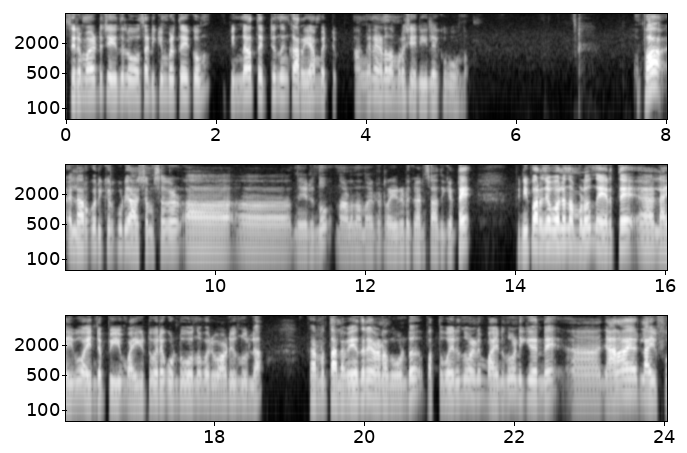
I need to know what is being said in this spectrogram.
സ്ഥിരമായിട്ട് ചെയ്ത് ലോസ് അടിക്കുമ്പോഴത്തേക്കും പിന്നെ ആ തെറ്റ് നിങ്ങൾക്ക് അറിയാൻ പറ്റും. അങ്ങനെയാണ് നമ്മൾ ശരിയിലേക്ക് പോകുന്നത്. അപ്പോൾ എല്ലാവർക്കും ഒരിക്കൽ കൂടി ആശംസകൾ നേരുന്നു. നാളെ നന്നായിട്ട് ട്രേഡ് എടുക്കാൻ സാധിക്കട്ടെ. പിന്നെ ഈ പറഞ്ഞ പോലെ നമ്മൾ നേരത്തെ ലൈവ് വൈൻഡപ്പ് ചെയ്യും. വൈകിട്ട് വരെ കൊണ്ടുപോകുന്ന പരിപാടിയൊന്നുമില്ല. കാരണം തലവേദനയാണ്. അതുകൊണ്ട് പത്ത് പതിനൊന്ന് മണി പതിനൊന്ന് മണിക്ക് തന്നെ ഞാൻ ആ ലൈഫ്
